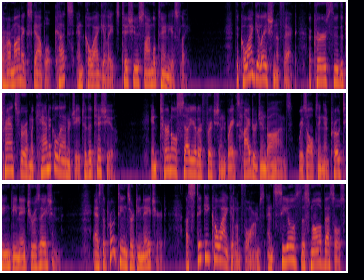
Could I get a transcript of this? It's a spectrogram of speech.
The harmonic scalpel cuts and coagulates tissue simultaneously. The coagulation effect occurs through the transfer of mechanical energy to the tissue. Internal cellular friction breaks hydrogen bonds, resulting in protein denaturization. As the proteins are denatured, a sticky coagulum forms and seals the small vessels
